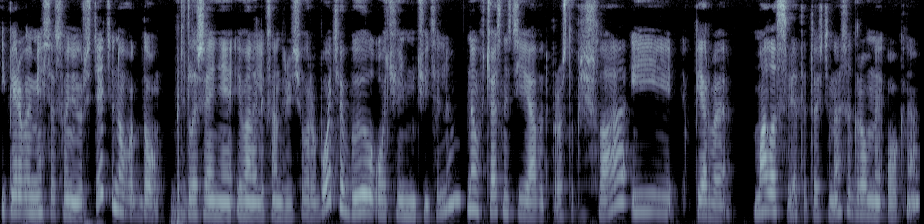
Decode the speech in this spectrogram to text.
И первый месяц в университете, ну вот до предложения Ивана Александровича о работе, был очень мучительным. Ну, в частности, я вот просто пришла, и первое, мало света, то есть у нас огромные окна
